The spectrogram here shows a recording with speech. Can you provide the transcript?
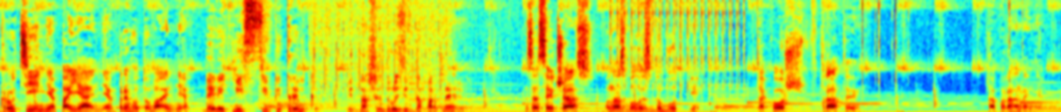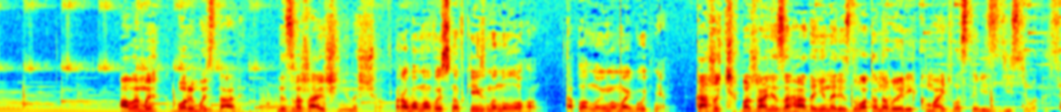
Крутіння, паяння, приготування. Дев'ять місяців підтримки від наших друзів та партнерів. За цей час у нас були здобутки, також втрати та поранення. Але ми боремось далі, незважаючи ні на що. Робимо висновки із минулого та плануємо майбутнє. Кажуть, бажання загадані на Різдво та Новий рік мають властивість здійснюватись.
